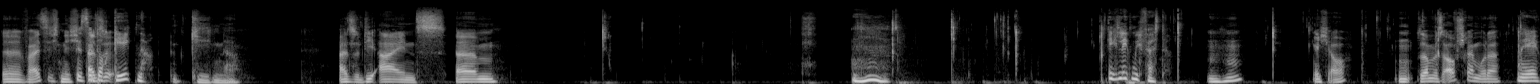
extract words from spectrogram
äh, weiß ich nicht. Wir sind also, doch Gegner. Gegner. Also die Eins. Ähm, Ich leg mich fest. mhm. Ich auch. Mhm. Sollen wir es aufschreiben oder? Nee,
